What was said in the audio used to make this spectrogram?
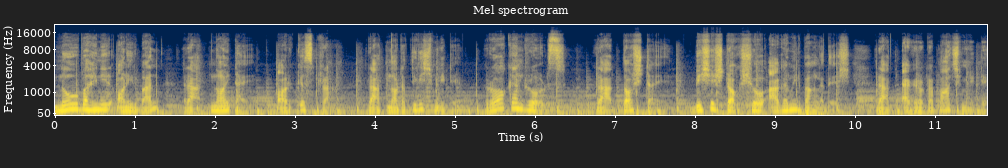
নৌবাহিনীর অনির্বাণ রাত নয়টায়। অর্কেস্ট্রা রাত নটা তিরিশ মিনিটে। রক অ্যান্ড রোলস রাত দশটায়। বিশেষ টক শো আগামীর বাংলাদেশ রাত এগারোটা পাঁচ মিনিটে।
